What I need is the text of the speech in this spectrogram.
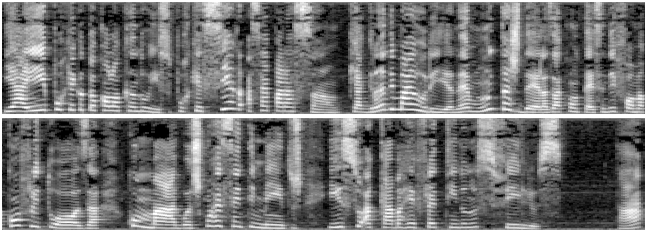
E aí, por que, que eu estou colocando isso? Porque se a separação, que a grande maioria, né, muitas delas acontecem de forma conflituosa, com mágoas, com ressentimentos, isso acaba refletindo nos filhos. Tá?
